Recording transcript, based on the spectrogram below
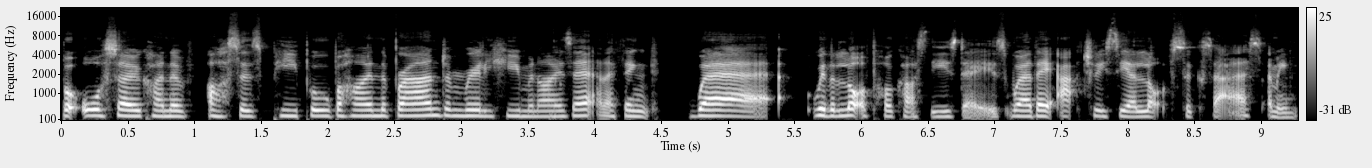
but also kind of us as people behind the brand and really humanize it. And I think where with a lot of podcasts these days, where they actually see a lot of success, I mean,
